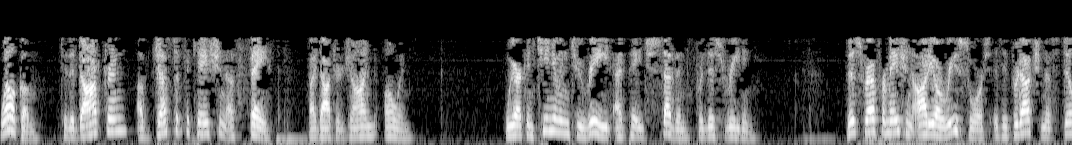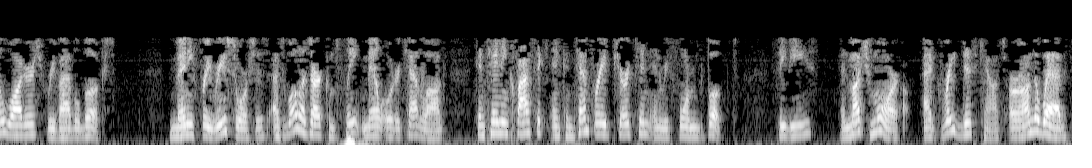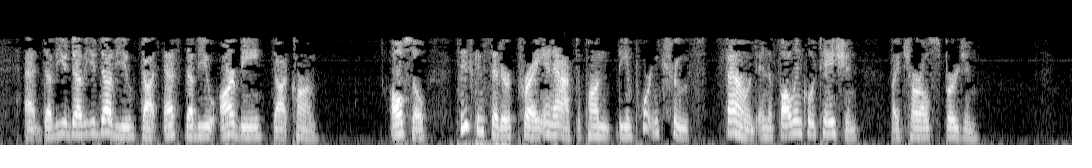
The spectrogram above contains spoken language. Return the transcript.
Welcome to the Doctrine of Justification of Faith by Dr. John Owen. We are continuing to read at page 7 for this reading. This Reformation audio resource is a production of Still Waters Revival Books. Many free resources, as well as our complete mail order catalog containing classic and contemporary Puritan and Reformed books, CDs, and much more at great discounts are on the web at www.swrb.com. Also, please consider, pray, and act upon the important truths found in the following quotation by Charles Spurgeon.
